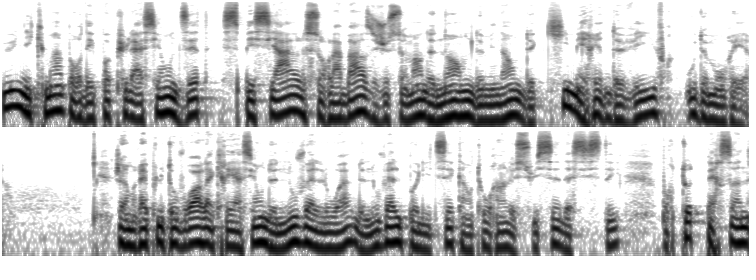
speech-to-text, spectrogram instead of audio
uniquement pour des populations dites spéciales sur la base justement de normes dominantes de qui mérite de vivre ou de mourir. J'aimerais plutôt voir la création de nouvelles lois, de nouvelles politiques entourant le suicide assisté pour toute personne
